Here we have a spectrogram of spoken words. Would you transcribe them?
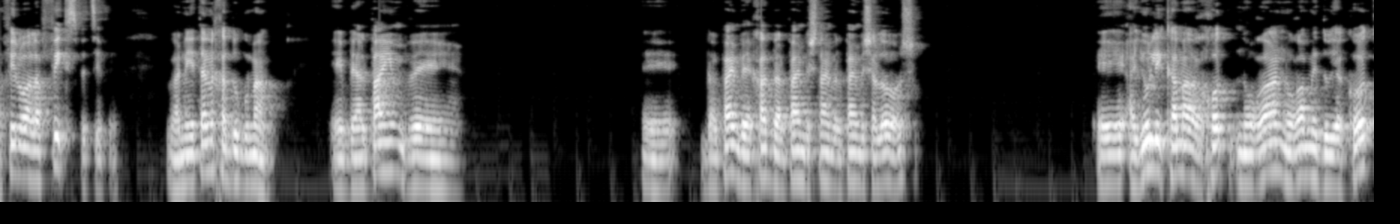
אפילו על אפיק ספציפי. ואני אתן לך דוגמה. אה, ב-2000 ו... ב-2001, ב-2002 ב-2003 היו לי כמה הערכות נורא נורא מדויקות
